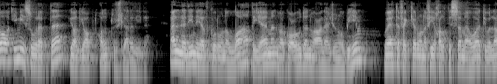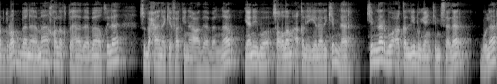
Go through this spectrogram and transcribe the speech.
doimiy suratda yodga olib turishlari deydi الذين يذكرون الله قياما وقعودا وعلى جنوبهم ويتفكرون في خلق السماوات والأرض ربنا ما خلقت هذا باطلا subhanaka faqina azaban nar ya'ni bu sog'lom aql egalari kimlar kimlar bu aqlli bo'lgan kimsalar bular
